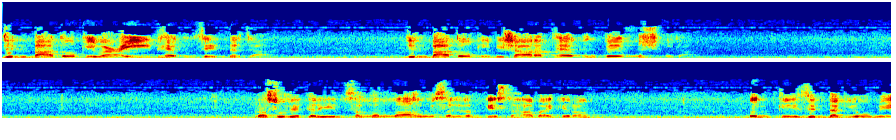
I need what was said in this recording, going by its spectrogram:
جن باتوں کی وعید ہے ان سے ڈر جا۔ جن باتوں کی بشارت ہے ان پہ خوش ہو جا۔ رسول کریم صلی اللہ علیہ وسلم کے صحابہ کرام، ان کی زندگیوں میں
